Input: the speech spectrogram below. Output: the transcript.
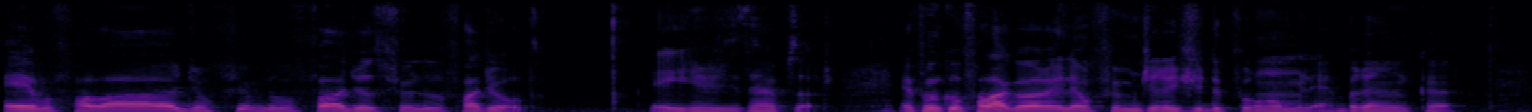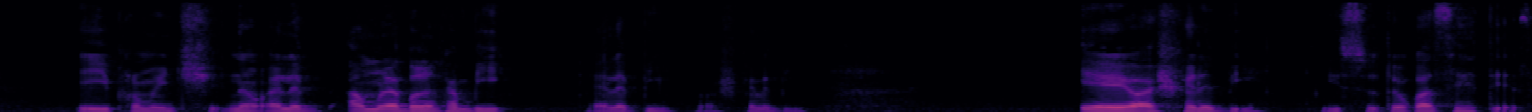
É, eu vou falar de um filme, eu vou falar de outro filme, eu vou falar de outro. E aí a gente encerra o episódio. O filme que eu vou falar agora, ele é um filme dirigido por uma mulher branca. E provavelmente. Não, ela é. A mulher branca bi. Ela é bi. Eu acho que ela é bi. E eu acho que ela é bi. Isso eu tenho quase certeza.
